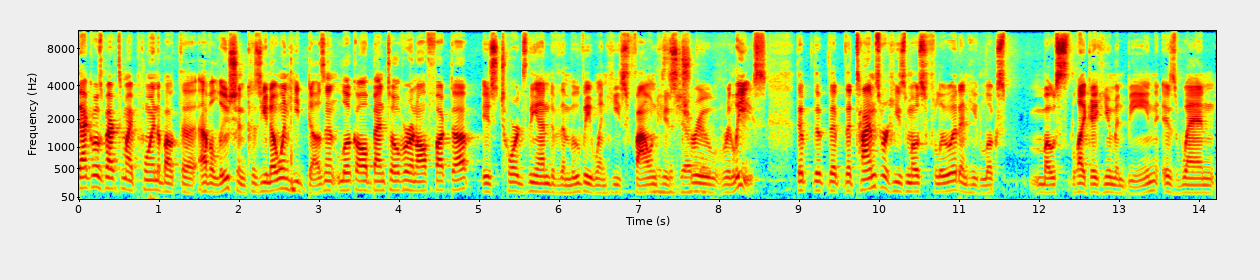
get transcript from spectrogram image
That goes back to my point about the evolution, because you know when he doesn't look all bent over and all fucked up is towards the end of the movie when he's found his true release. The, the, the the times where he's most fluid and he looks most like a human being is when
